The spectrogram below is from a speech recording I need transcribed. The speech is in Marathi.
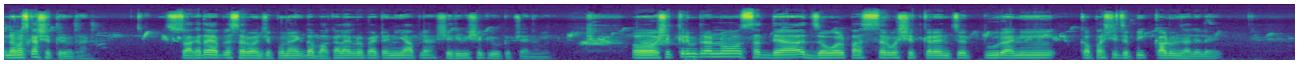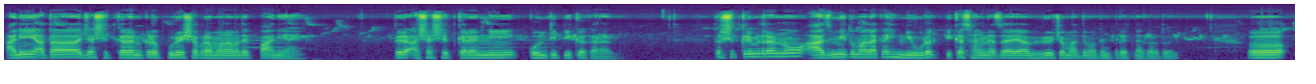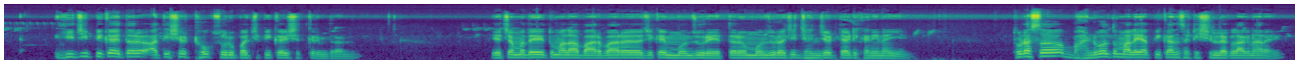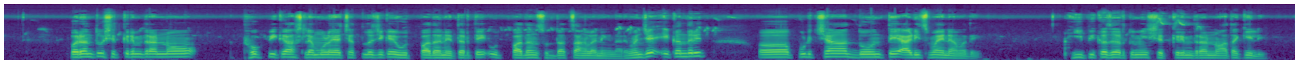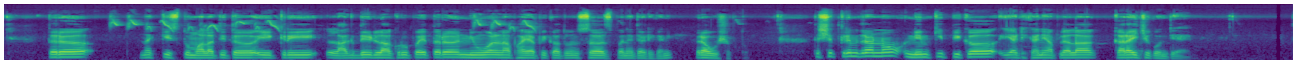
नमस्कार शेतकरी मित्रांनो. स्वागत आहे आपल्या सर्वांचे. पुन्हा एकदा बाकाला ॲग्रो पॅटर्न या आपल्या शेतीविषयक यूट्यूब चॅनलमध्ये शेतकरी मित्रांनो सध्या जवळपास सर्व शेतकऱ्यांचं तूर आणि कपाशीचं पीक काढून झालेलं आहे. आणि आता ज्या शेतकऱ्यांकडं पुरेशा प्रमाणामध्ये पाणी आहे तर अशा शेतकऱ्यांनी कोणती पिकं करावी? तर शेतकरी मित्रांनो आज मी तुम्हाला काही निवडक पिकं सांगण्याचा या व्हिडिओच्या माध्यमातून प्रयत्न करतो आहे ही जी पिकं आहे तर अतिशय ठोक स्वरूपाची पिकं आहे शेतकरी मित्रांनो. याच्यामध्ये तुम्हाला बार बार जे काही मंजूर आहे तर मंजुराची झंझट त्या ठिकाणी नाही आहे थोडंसं भांडवल तुम्हाला या पिकांसाठी शिल्लक लागणार आहे. परंतु शेतकरी मित्रांनो ठोक पिकं असल्यामुळे याच्यातलं जे काही उत्पादन आहे तर ते उत्पादनसुद्धा चांगलं निघणार आहे. म्हणजे एकंदरीत पुढच्या दोन ते अडीच महिन्यामध्ये ही पिकं जर तुम्ही शेतकरी मित्रांनो आता केली तर नक्कीच तुम्हाला तिथं एकरी लाख दीड लाख रुपये तर निव्वळ नफा या पिकातून सहजपणे त्या ठिकाणी राहू शकतो. तर शेतकरी मित्रांनो नेमकी पिकं या ठिकाणी आपल्याला करायची कोणती आहे?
